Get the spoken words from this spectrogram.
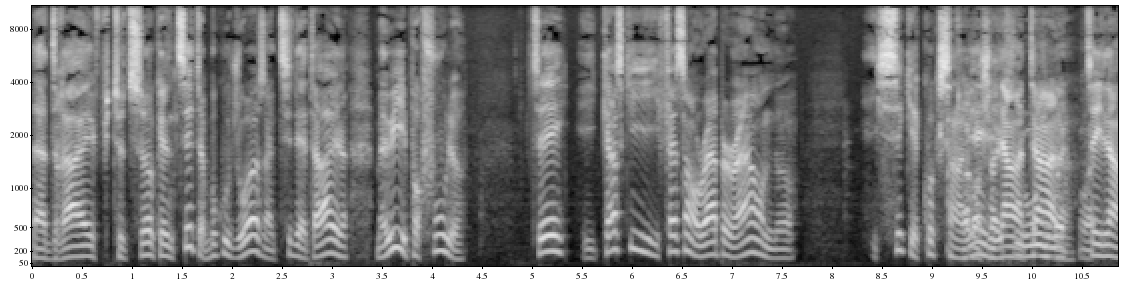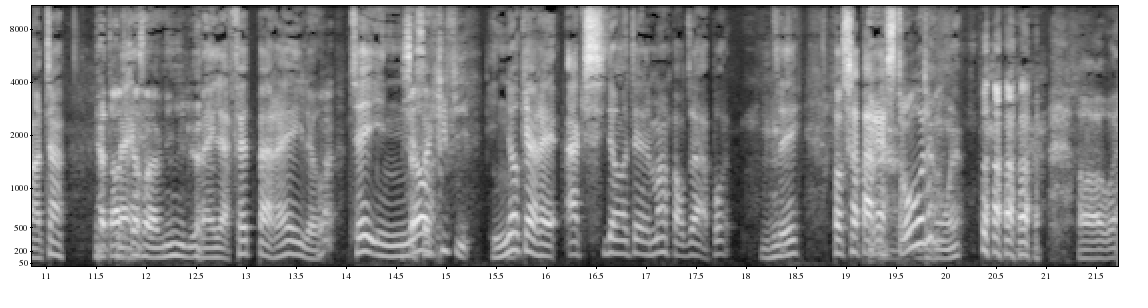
la drive puis tout ça. Tu sais, t'as beaucoup de joueurs, c'est un petit détail, là. mais lui, il est pas fou là. Tu sais, quand ce qu'il fait son wrap-around, là, il sait qu'il y a quoi qui s'en Ah, vient, il l'entend. ouais, Tu sais, ouais. il l'entend. Il attend Ben, s'en venir, là. Ben, il a fait pareil, là. Tu sais, il n'a- sacrifié. il n'a aurait accidentellement perdu la pote. Tu sais, pas que ça paraisse trop, là. Drouin. Ah ouais.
